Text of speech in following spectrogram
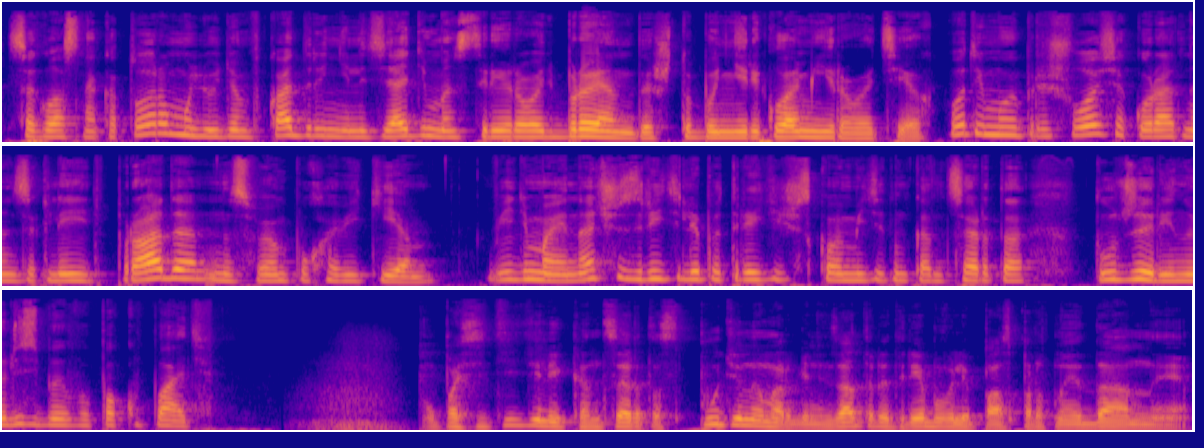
согласно которому людям в кадре нельзя демонстрировать бренды, чтобы не рекламировать их. Вот ему и пришлось аккуратно заклеить Прада на своем пуховике. Видимо, иначе зрители патриотического митинг-концерта тут же ринулись бы его покупать. У посетителей концерта с Путиным организаторы требовали паспортные данные.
